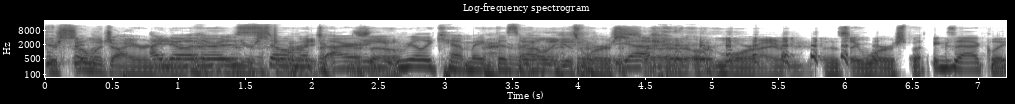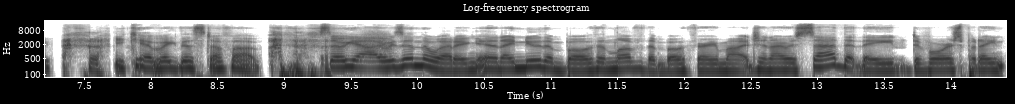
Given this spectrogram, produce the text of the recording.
There's so much irony. I know there is so story, much irony. so You really can't make this It up. only gets worse, Yeah. or, or more. I wouldn't say worse, but exactly. You can't make this stuff up. So yeah, I was in the wedding and I knew them both and loved them both very much. And I was sad that they divorced, but I,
